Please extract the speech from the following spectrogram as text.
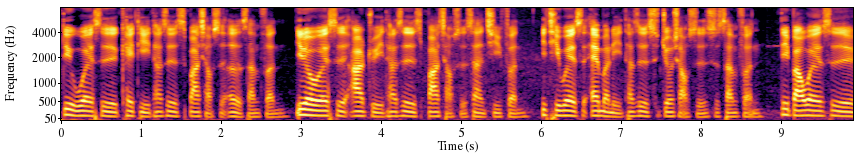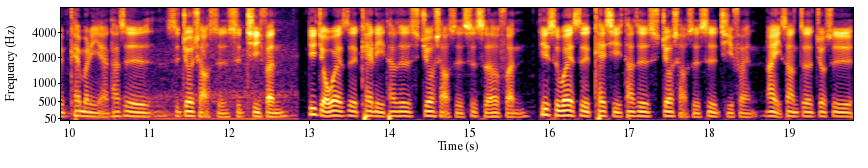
第五位是 Katie，她是十八小时二十三分。第六位是 Audrey，他是十八小时三十七分。第七位是 Emily，她是十九小时十三分。第八位是 Camilla，她是十九小时十七分。第九位是 Kelly，他是十九小时四十二分。第十位是 Casey，他是十九小时四十七分。那以上这就是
